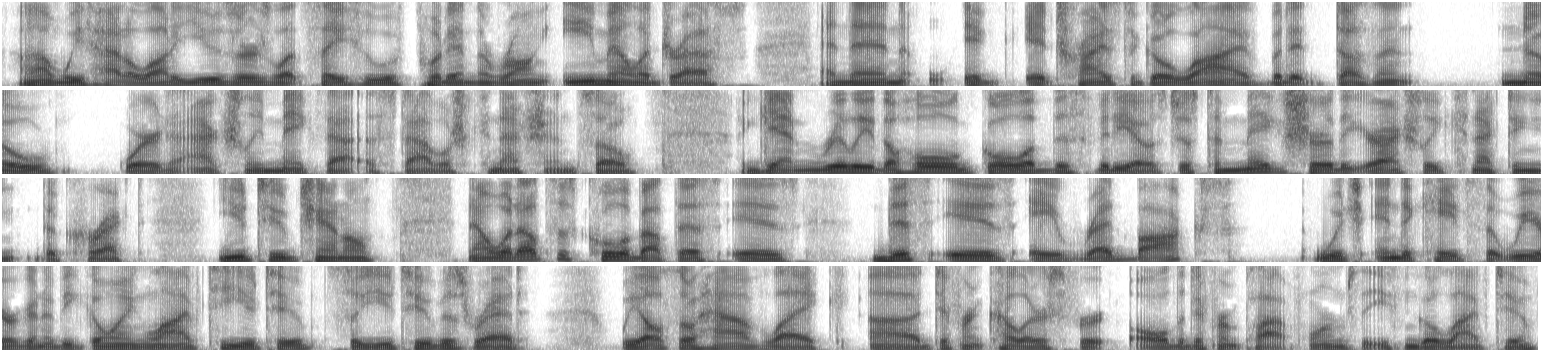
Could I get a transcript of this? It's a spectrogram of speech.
Uh, we've had a lot of users, let's say, who have put in the wrong email address and then it, it tries to go live, but it doesn't know where to actually make that established connection. So again, really the whole goal of this video is just to make sure that you're actually connecting the correct YouTube channel. Now, what else is cool about this is this is a red box, which indicates that we are going to be going live to YouTube. So YouTube is red. We also have like uh, different colors for all the different platforms that you can go live to.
